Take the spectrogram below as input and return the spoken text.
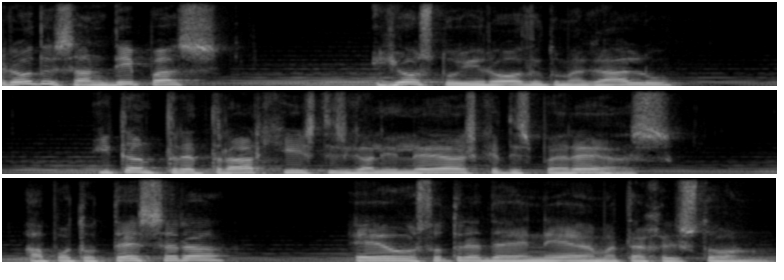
Ηρώδης Αντίπας, γιος του Ηρώδη του Μεγάλου, ήταν τρετράρχης της Γαλιλαίας και της Περέας από το 4 έως το 39 μετά Χριστόν.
